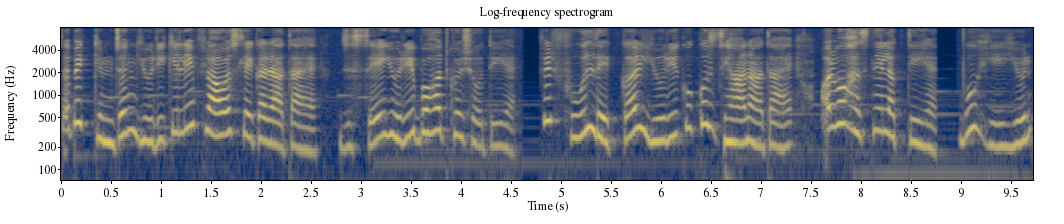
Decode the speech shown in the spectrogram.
तभी किमजंग यूरी के लिए फ्लावर्स लेकर आता है, जिससे यूरी बहुत खुश होती है। फिर फूल देखकर यूरी को कुछ ध्यान आता है और वो हंसने लगती है। वो हीयुन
